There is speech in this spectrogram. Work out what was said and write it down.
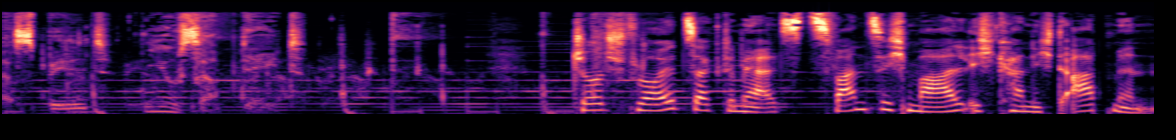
Das Bild News Update. George Floyd sagte mehr als 20 Mal, ich kann nicht atmen.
